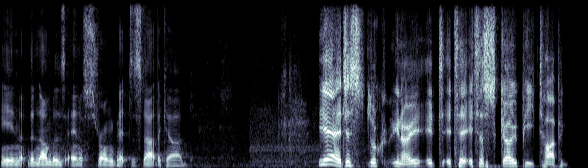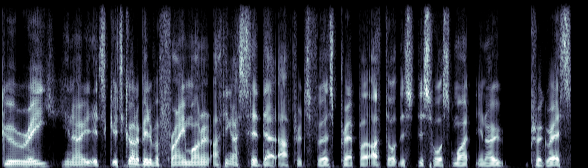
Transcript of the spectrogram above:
in the numbers and a strong bet to start the card. Yeah, just look, you know, it's it's a it's a scopy type of guru. You know, it's it's got a bit of a frame on it. I think I said that after its first prep. I, I thought this this horse might, you know, progress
